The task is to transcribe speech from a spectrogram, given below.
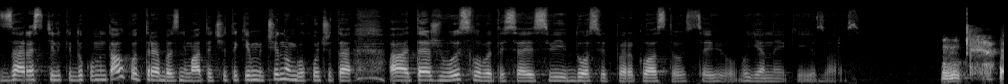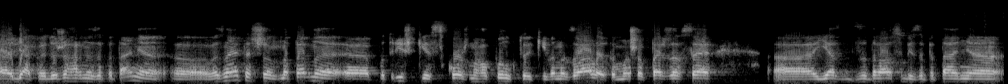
зараз тільки документалку треба знімати. Чи таким чином ви хочете теж висловитися і свій досвід перекласти ось цей воєнний, який є зараз? Е, Дякую, дуже гарне запитання. Е, Ви знаєте, що напевне е, потрішки з кожного пункту, який ви назвали, тому що перш за все. Я задавав собі запитання,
